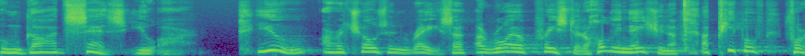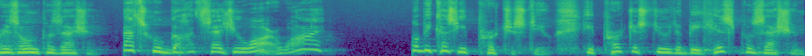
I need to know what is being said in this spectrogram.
whom God says you are. You are a chosen race, a, a royal priesthood, a holy nation, a, a people for his own possession. That's who God says you are. Why? Well, because he purchased you. He purchased you to be his possession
